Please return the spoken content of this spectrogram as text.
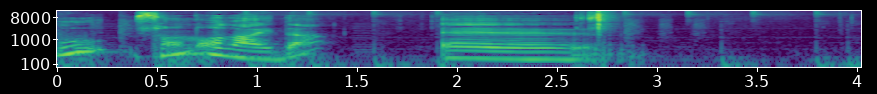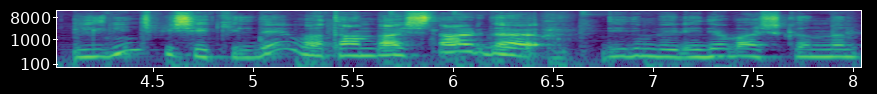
bu son olayda e, ilginç bir şekilde vatandaşlar da dedim belediye başkanının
